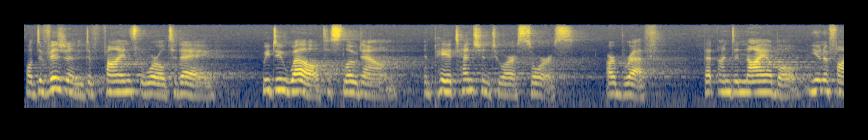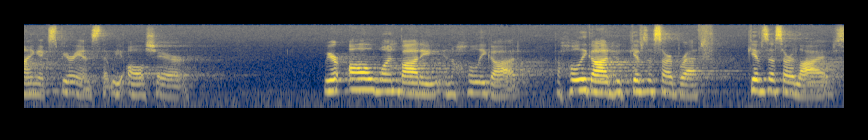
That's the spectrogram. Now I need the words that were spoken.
While division defines the world today, we do well to slow down and pay attention to our source, our breath, that undeniable, unifying experience that we all share. We are all one body in a holy God the holy God who gives us our breath, gives us our lives.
